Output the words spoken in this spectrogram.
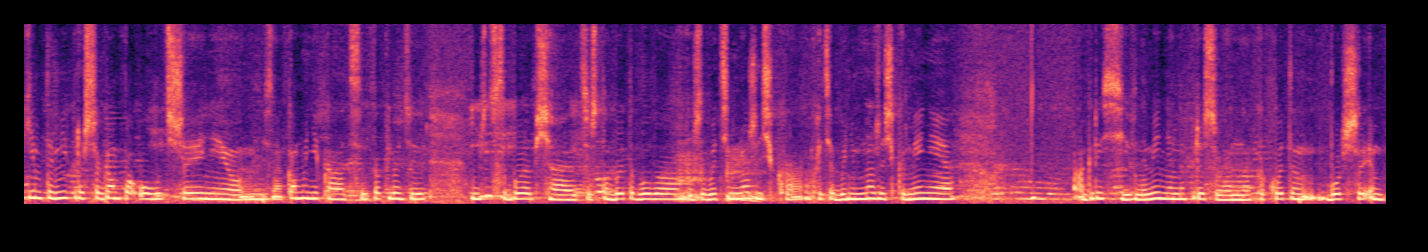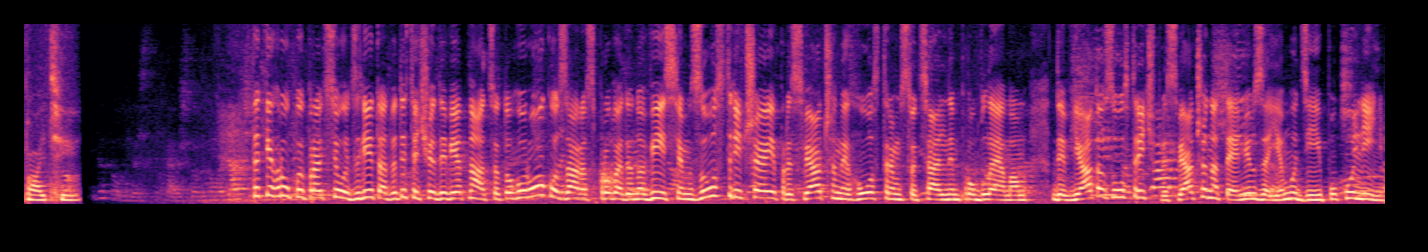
каким-то микрошагам по улучшению, не знаю, коммуникации, как люди между собой общаются, чтобы это было, может быть, немножечко, хотя бы немножечко менее агрессивно, менее напряженно, какой-то больше эмпатии. Такі групи працюють з літа 2019 року. Зараз проведено вісім зустрічей, присвячених гострим соціальним проблемам. Дев'ята зустріч присвячена темі взаємодії поколінь.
